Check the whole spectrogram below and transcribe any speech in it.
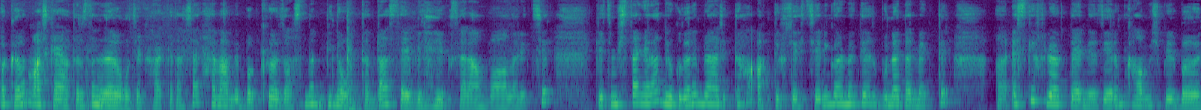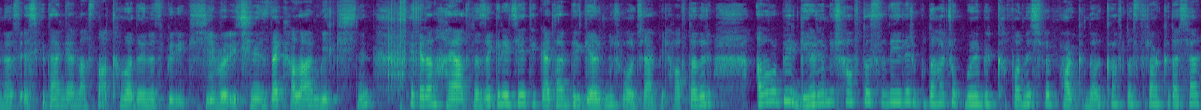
Bakalım aşk hayatınızda neler olacak arkadaşlar. Hemen bir bakıyoruz aslında bir noktada sevgili yükselen boğalar için. Geçmişten gelen duyguların birazcık daha aktifleşeceğini görmekteyiz. Bu ne demektir? Eski flörtleriniz, yarım kalmış bir bağınız, eskiden gelen aslında atamadığınız bir kişi, böyle içinizde kalan bir kişinin tekrardan hayatınıza gireceği, tekrardan bir geri dönüş olacağı bir haftadır. Ama bu bir geri dönüş haftası değildir. Bu daha çok böyle bir kapanış ve farkındalık haftasıdır arkadaşlar.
